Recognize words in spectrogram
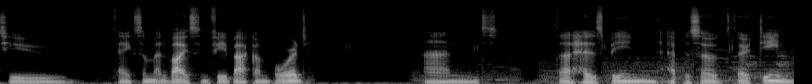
to take some advice and feedback on board. And that has been episode 13,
